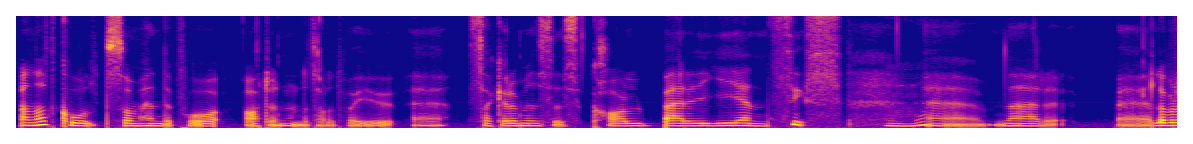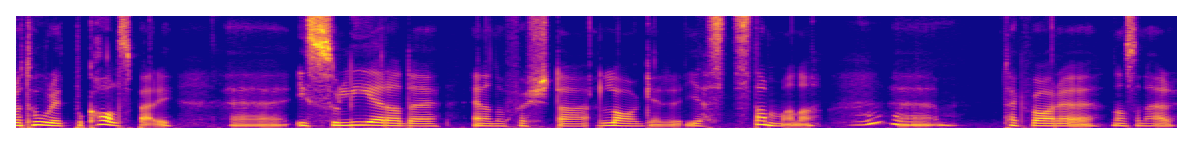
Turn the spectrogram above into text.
annat coolt som hände på 1800-talet var ju eh, Saccharomyces carlbergiensis. Mm. Eh, när laboratoriet på Carlsberg eh, isolerade en av de första lagergäststammarna. Eh, tack vare någon sån här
